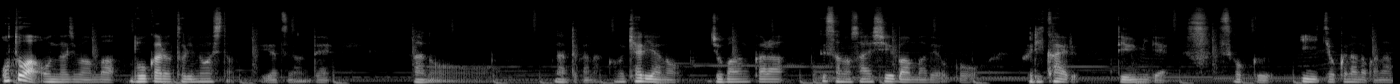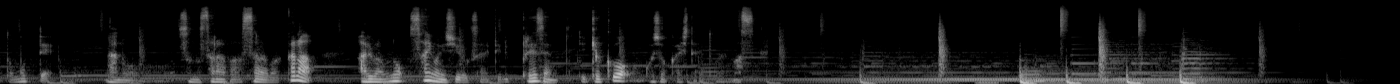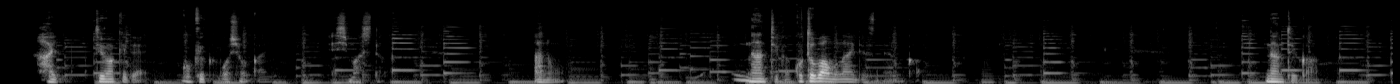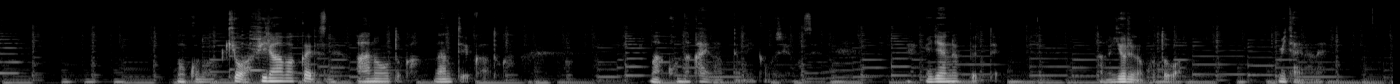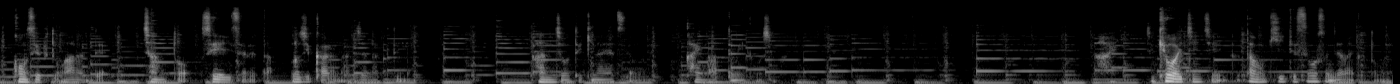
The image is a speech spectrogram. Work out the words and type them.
音は同じまんまボーカルを取り直したっていうやつなんで、あのなんていうかな、このキャリアの序盤からで、その最終盤までをこう、振り返るっていう意味ですごくいい曲なのかなと思って、あの、そのさらばさらばからアルバムの最後に収録されているプレゼントっていう曲をご紹介したいと思います。はい。というわけで5曲ご紹介しました。あの、なんていうか言葉もないですね、なんか。なんていうか、もうこの、今日はフィラーばっかりですね。あのとか、なんていうかとか。まあ、こんな回があってもいいかもしれません。メディアヌップって、あの、夜の言葉、みたいなね、コンセプトがあるんで、ちゃんと整理されたロジカルなんじゃなくても、感情的なやつでもね、回があってもいいかもしれない。はい。じゃ今日は一日多分聞いて過ごすんじゃないかと思います。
